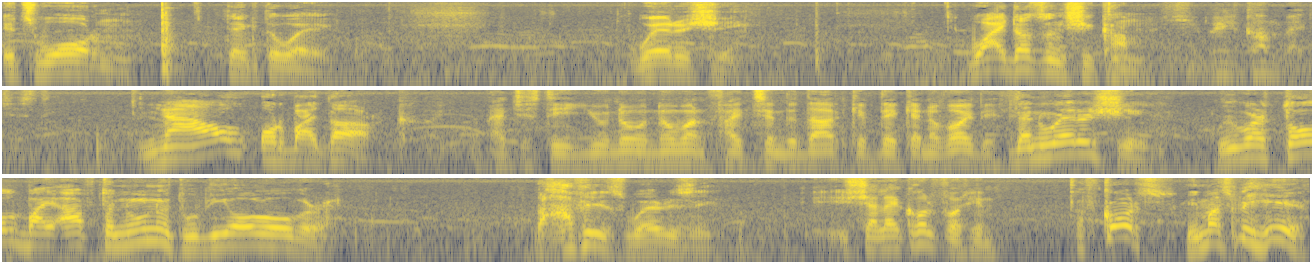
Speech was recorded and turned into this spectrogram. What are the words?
It's warm. Take it away. Where is she? Why doesn't she come? She will come, Majesty. Now or by dark? Majesty, you know no one fights in the dark if they can avoid it. Then where is she? We were told by afternoon it would be all over. The Hafiz, where is he? Shall I call for him? Of course, he must be here.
